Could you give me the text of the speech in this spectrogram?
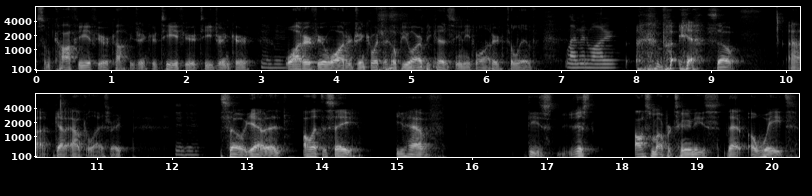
some coffee if you're a coffee drinker, tea if you're a tea drinker, water if you're a water drinker, which I hope you are because you need water to live. Lemon water. but yeah, so uh, got to alkalize, right? So yeah, all that to say, you have these just awesome opportunities that await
